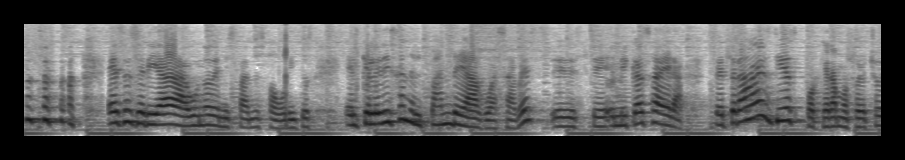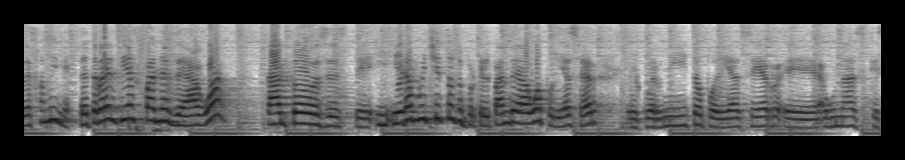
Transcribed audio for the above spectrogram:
Ese sería uno de mis panes favoritos. El que le dicen el pan de agua, ¿sabes? Este, en mi casa era, te traes 10, porque éramos ocho de familia, te traes 10 panes de agua tantos, este, y, era muy chistoso porque el pan de agua podía ser el cuernito, podía ser eh, unas, que,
